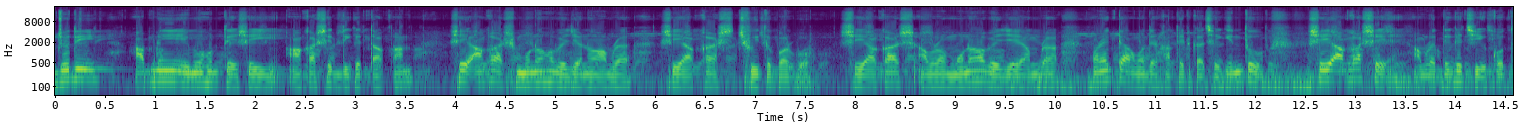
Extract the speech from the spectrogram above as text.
যদি আপনি এই মুহূর্তে সেই আকাশের দিকে তাকান, সেই আকাশ মনে হবে যেন আমরা সেই আকাশ ছুঁইতে পারব। সেই আকাশ, আমরা মনে হবে যে আমরা অনেকটা আমাদের হাতের কাছে। কিন্তু সেই আকাশে আমরা দেখেছি কত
